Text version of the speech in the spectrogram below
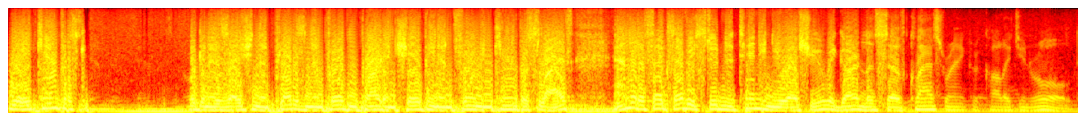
The campus organization that plays an important part in shaping and forming campus life and that affects every student attending USU regardless of class rank or college enrolled.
